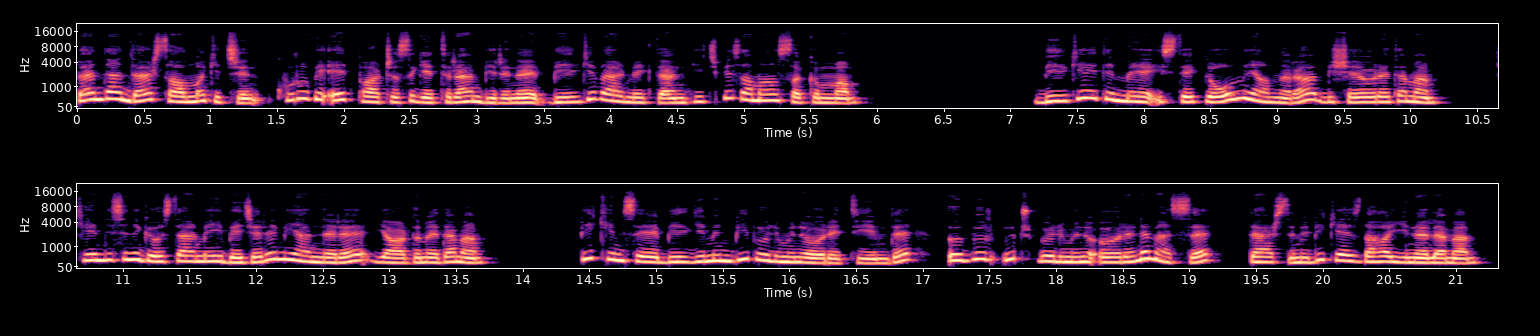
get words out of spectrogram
benden ders almak için kuru bir et parçası getiren birine bilgi vermekten hiçbir zaman sakınmam. Bilgi edinmeye istekli olmayanlara bir şey öğretemem. Kendisini göstermeyi beceremeyenlere yardım edemem. Bir kimseye bilgimin bir bölümünü öğrettiğimde öbür üç bölümünü öğrenemezse dersimi bir kez daha yinelemem.''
